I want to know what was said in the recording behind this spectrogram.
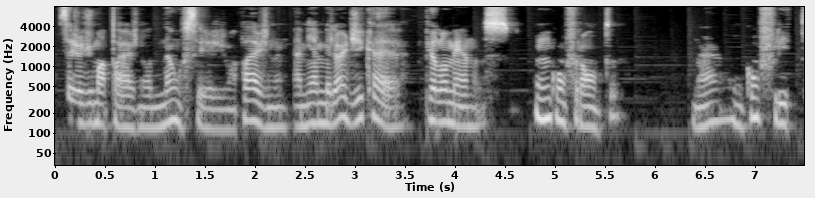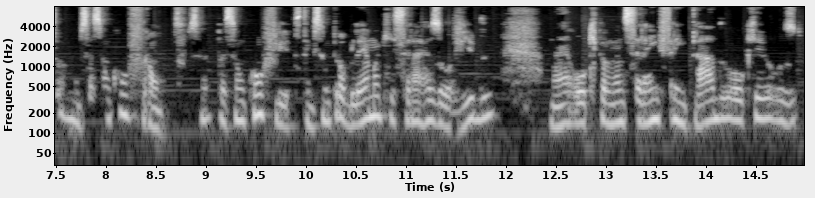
seja de uma página ou não seja de uma página, a minha melhor dica é, pelo menos, um confronto né, um conflito, não precisa ser um confronto, precisa ser um conflito, tem que ser um problema que será resolvido, né, ou que pelo menos será enfrentado, ou que os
